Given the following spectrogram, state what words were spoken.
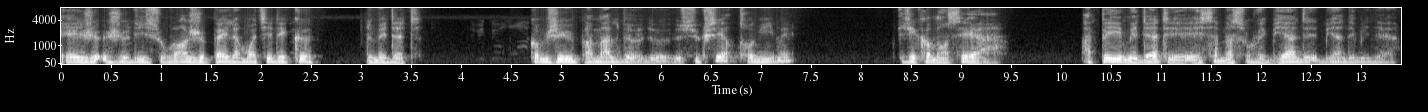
Et je, je dis souvent, je paye la moitié des queues de mes dettes. Comme j'ai eu pas mal de, de- de succès, entre guillemets, j'ai commencé à, à payer mes dettes et, ça m'a sauvé bien, des- bien des misères.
